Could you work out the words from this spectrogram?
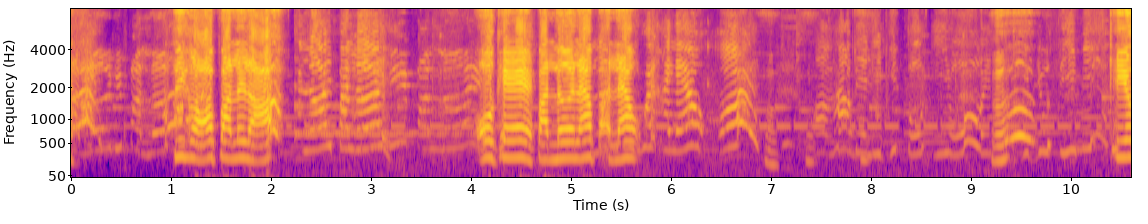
ปั่นเลยพี่ปั่นเลยจริงเหรอปัดเลยเหรอปั่นเลยปั่นเลยพี่ปั่นเลยโอเค ปัดเลยแล้วปัดแล้วช่วยใครแล้วโอ้ยฮาวเดลิพิโตกีโอเออยูซีมีเคล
